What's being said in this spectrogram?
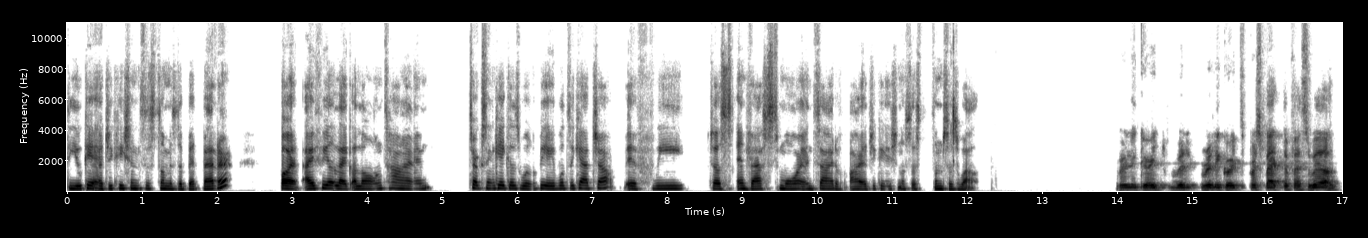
the UK education system is a bit better, but I feel like a long time Turks and Caicos will be able to catch up if we just invest more inside of our educational systems as well. Really great, really, really great perspective as well.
